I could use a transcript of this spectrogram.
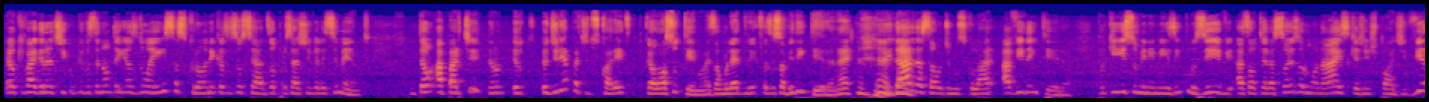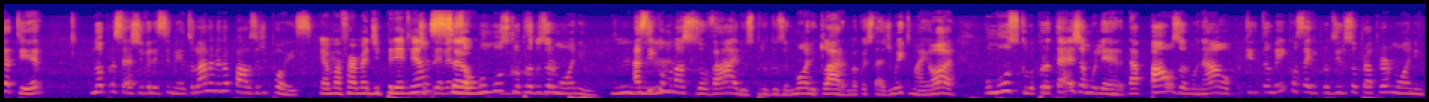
é o que vai garantir que você não tenha as doenças crônicas associadas ao processo de envelhecimento. Então, a partir, eu, eu, diria a partir dos 40, porque é o nosso tema, mas a mulher teria que fazer isso a vida inteira, né? Cuidar da saúde muscular a vida inteira. Porque isso minimiza, inclusive, as alterações hormonais que a gente pode vir a ter no processo de envelhecimento, lá na menopausa depois. É uma forma de prevenção. De prevenção. O músculo produz hormônio. Uhum. Assim como nossos ovários produzem hormônio, claro, numa quantidade muito maior, o músculo protege a mulher da pausa hormonal, porque ele também consegue produzir o seu próprio hormônio.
